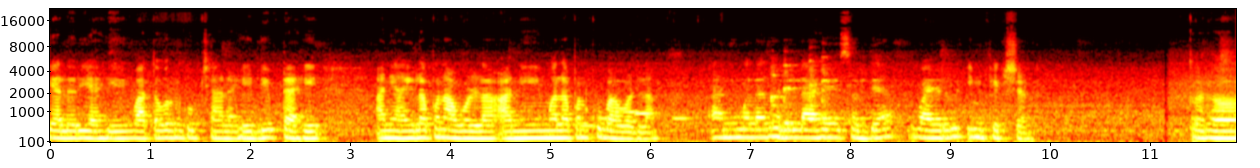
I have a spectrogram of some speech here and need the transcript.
गॅलरी आहे वातावरण खूप छान आहे लिफ्ट आहे. आणि आईला पण आवडला आणि मला पण खूप आवडला. आणि मला झालेला आहे सध्या व्हायरल इन्फेक्शन तर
